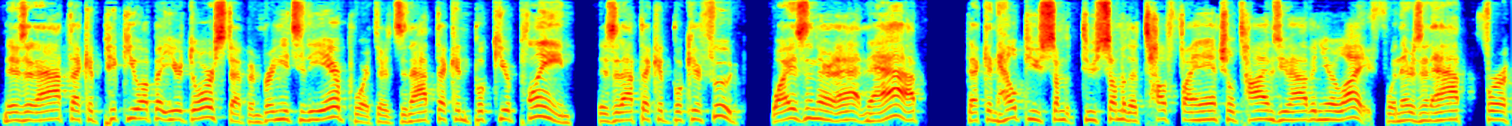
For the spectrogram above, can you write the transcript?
There's an app that can pick you up at your doorstep and bring you to the airport. There's an app that can book your plane. There's an app that can book your food. Why isn't there an app that can help you some, through some of the tough financial times you have in your life when there's an app for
